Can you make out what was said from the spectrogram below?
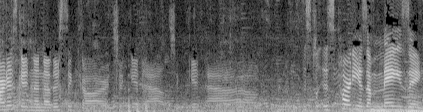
Ricardo's getting another cigar. Check it out. Check it out. This this party is amazing.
